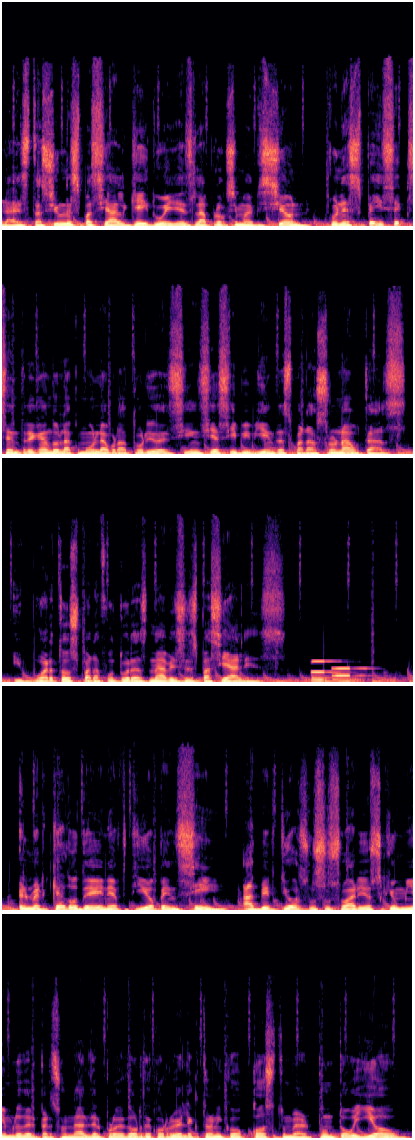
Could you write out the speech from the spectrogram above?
La estación espacial Gateway es la próxima visión, con SpaceX entregándola como un laboratorio de ciencias y viviendas para astronautas, y puertos para futuras naves espaciales. El mercado de NFT OpenSea advirtió a sus usuarios que un miembro del personal del proveedor de correo electrónico Customer.io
